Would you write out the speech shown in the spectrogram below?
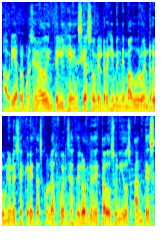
habría proporcionado inteligencia sobre el régimen de Maduro en reuniones secretas con las fuerzas del orden de Estados Unidos antes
